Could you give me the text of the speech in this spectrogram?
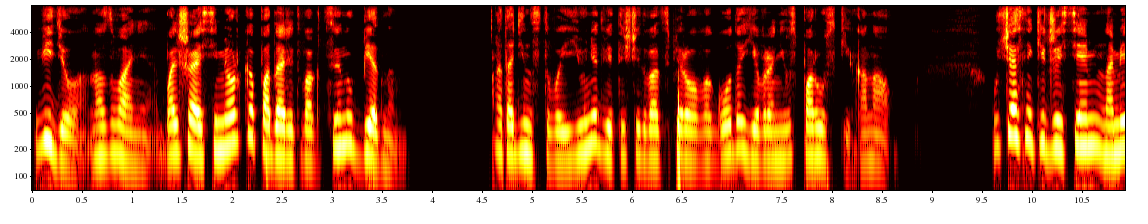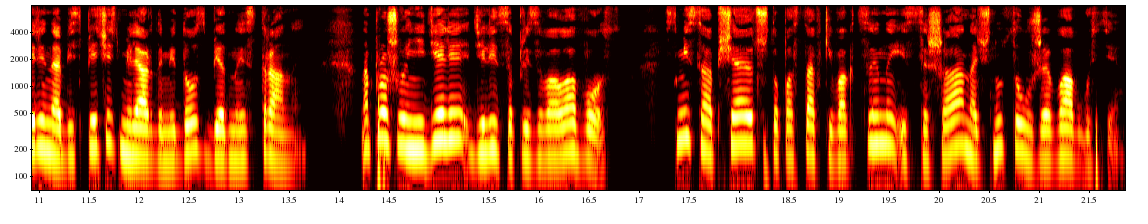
Видео, название «Большая семерка подарит вакцину бедным». От 11 июня 2021 года Евроньюз по-русски канал. Участники G7 намерены обеспечить миллиардами доз бедные страны. На прошлой неделе делиться призывала ВОЗ. СМИ сообщают, что поставки вакцины из США начнутся уже в августе.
